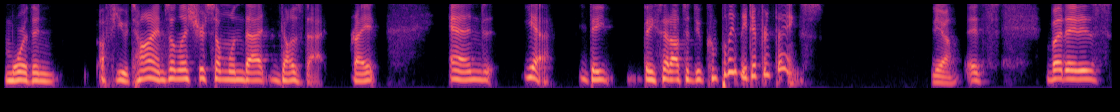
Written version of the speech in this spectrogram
more than a few times unless you're someone that does that, right? And yeah, they they set out to do completely different things. Yeah, it's but it is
